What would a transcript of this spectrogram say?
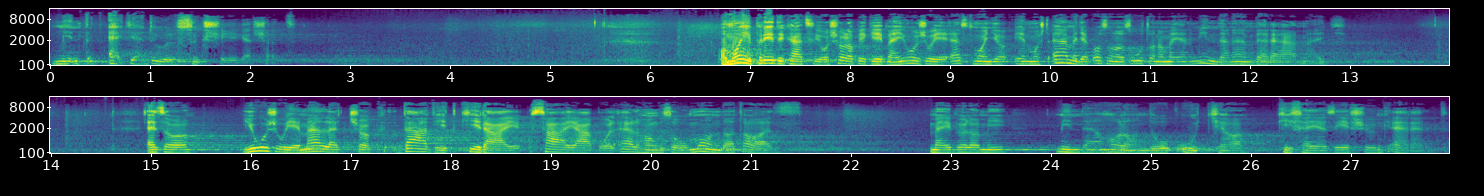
mint egyedül szükségeset. A mai prédikációs alapigében Józsué ezt mondja, én most elmegyek azon az úton, amelyen minden ember elmegy. Ez a Józsué mellett csak Dávid király szájából elhangzó mondat az, melyből a mi minden halandók útja kifejezésünk ered.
